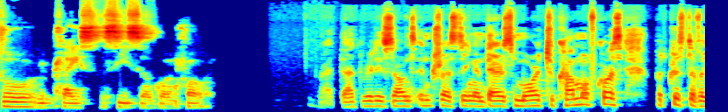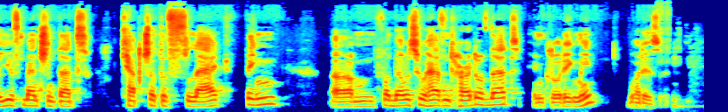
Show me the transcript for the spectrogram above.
to replace the CISO going forward. Right. That really sounds interesting. And there's more to come, of course. But Christopher, you've mentioned that capture the flag thing. Um, for those who haven't heard of that, including me, what is it?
